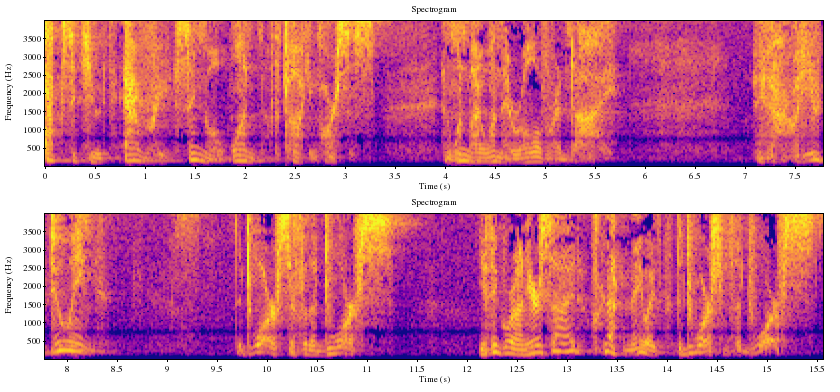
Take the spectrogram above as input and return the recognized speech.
execute every single one of the talking horses. And one by one they roll over and die. And you what are you doing? The dwarfs are for the dwarfs. You think we're on your side? We're not anyways the dwarfs are for the dwarfs.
